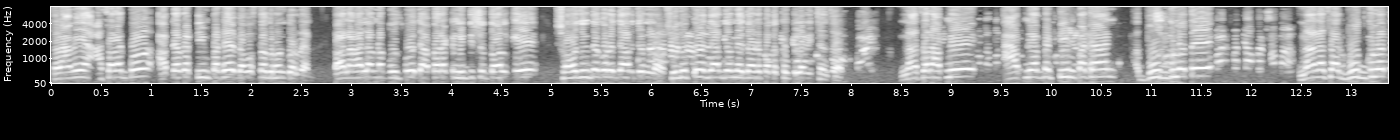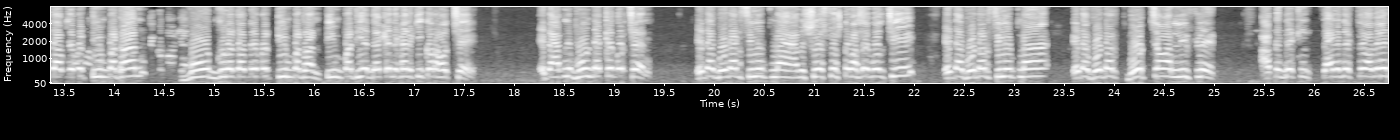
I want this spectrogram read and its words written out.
স্যার, আমি আশা রাখব আপনি আপনার টিম পাঠিয়ে ব্যবস্থা গ্রহণ করবেন। তা না হলে আমরা বুঝব যে আপনার একটা নির্দিষ্ট দলকে সহযোগিতা করে দেওয়ার জন্য, সুযোগ করে দেওয়ার জন্য এই ধরনের পদক্ষেপগুলো নিচ্ছেন, স্যার। না, স্যার, আপনি আপনি আপনার টিম পাঠান বুথগুলোতে। না না, স্যার বুথ গুলোতে আপনি আপনার টিম পাঠান বুথ গুলোতে আপনি আপনার টিম পাঠান। টিম পাঠিয়ে দেখেন এখানে কি করা হচ্ছে। এটা আপনি ভুল ব্যাখ্যা করছেন। এটা ভোটার স্লিপ না, আমি সুস্পষ্ট ভাষায় বলছি, এটা ভোটার স্লিপ না, এটা ভোটার ভোট চাওয়ার লিফলেট। আপনি দেখলে, চাইলে দেখতে পাবেন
